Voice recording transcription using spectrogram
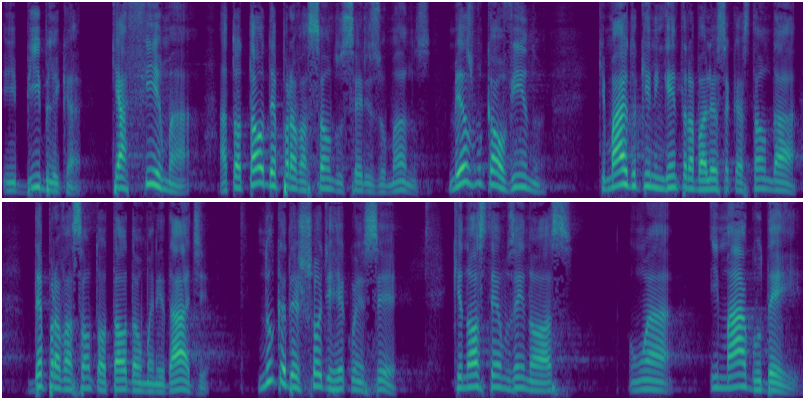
e bíblica, que afirma a total depravação dos seres humanos, mesmo Calvino, que mais do que ninguém trabalhou essa questão da depravação total da humanidade, nunca deixou de reconhecer que nós temos em nós uma imago Dei.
